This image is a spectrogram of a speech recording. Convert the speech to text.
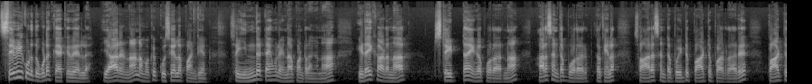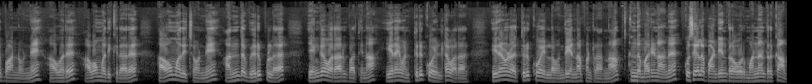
செவி கொடுத்து கூட கேட்கவே இல்லை. யாருன்னா நமக்கு குசேல பாண்டியன். ஸோ இந்த டைமில் என்ன பண்ணுறாங்கன்னா இடைக்காடனார் ஸ்ட்ரெயிட்டாக எங்கே போகிறாருன்னா அரசன்ட்ட போகிறாரு ஓகேங்களா ஸோ அரசன்ட்ட போயிட்டு பாட்டு பாடுறாரு. பாட்டு பாடினோடனே அவர் அவமதிக்கிறாரு. அவமதிச்ச உடனே அந்த வெறுப்பில் எங்கே வராருன்னு பார்த்தீங்கன்னா இறைவன் திருக்கோயில்கிட்ட வரார். இறைவனோட திருக்கோயிலில் வந்து என்ன பண்ணுறாருன்னா இந்த மாதிரி நான் குசேல பாண்டியன்ற ஒரு மன்னன் இருக்கான்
